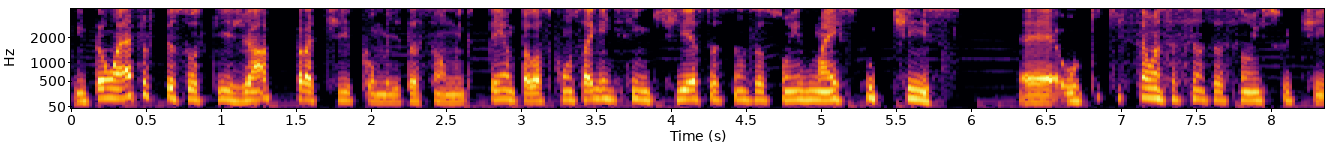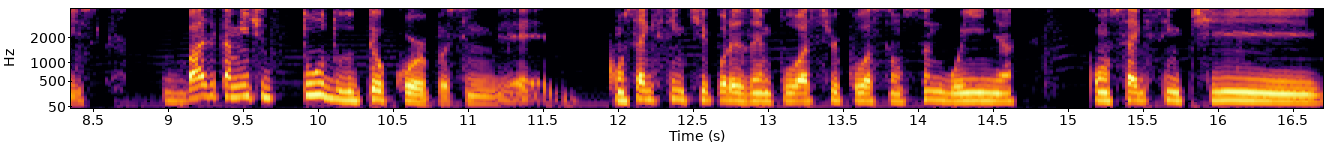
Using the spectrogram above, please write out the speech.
Então, essas pessoas que já praticam meditação há muito tempo, elas conseguem sentir essas sensações mais sutis. É, o que, que são essas sensações sutis? Basicamente tudo do teu corpo, assim, é, consegue sentir, por exemplo, a circulação sanguínea, consegue sentir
